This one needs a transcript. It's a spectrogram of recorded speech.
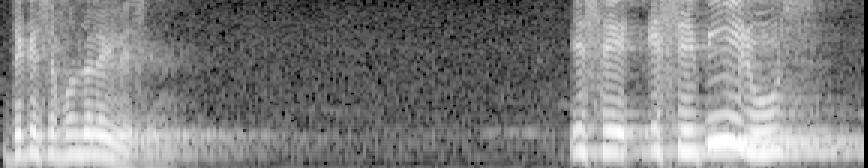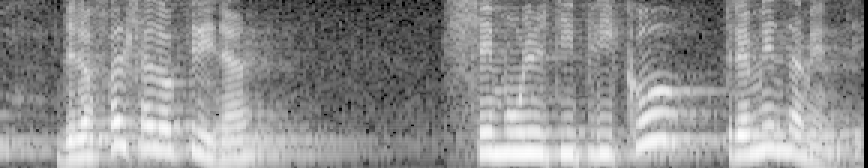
de que se fundó la iglesia. Ese, ese virus de la falsa doctrina se multiplicó tremendamente.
